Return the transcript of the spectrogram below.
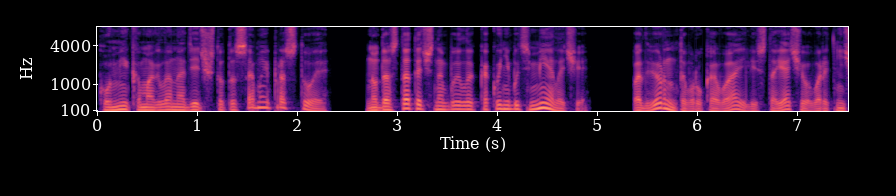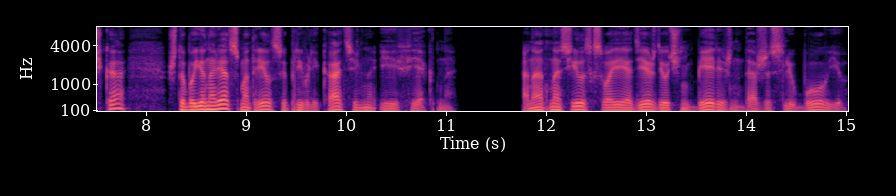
Кумика могла надеть что-то самое простое, но достаточно было какой-нибудь мелочи, подвернутого рукава или стоячего воротничка, чтобы ее наряд смотрелся привлекательно и эффектно. Она относилась к своей одежде очень бережно, даже с любовью.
